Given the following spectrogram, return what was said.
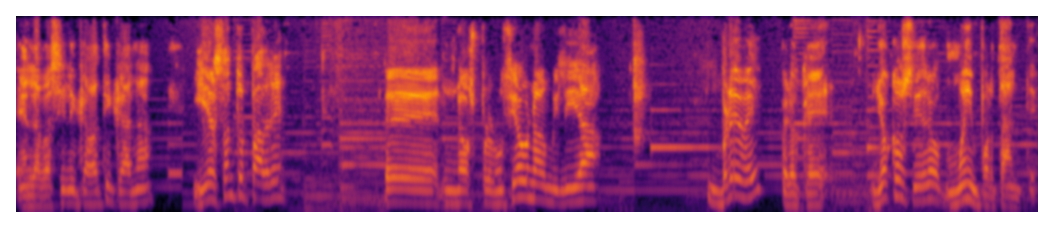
en la Basílica Vaticana y el Santo Padre eh, nos pronunció una homilía breve, pero que yo considero muy importante.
